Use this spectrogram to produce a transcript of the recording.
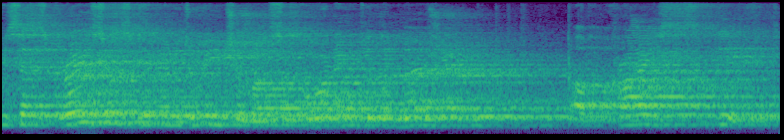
He says, Grace was given to each of us according to the measure of Christ's gift.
